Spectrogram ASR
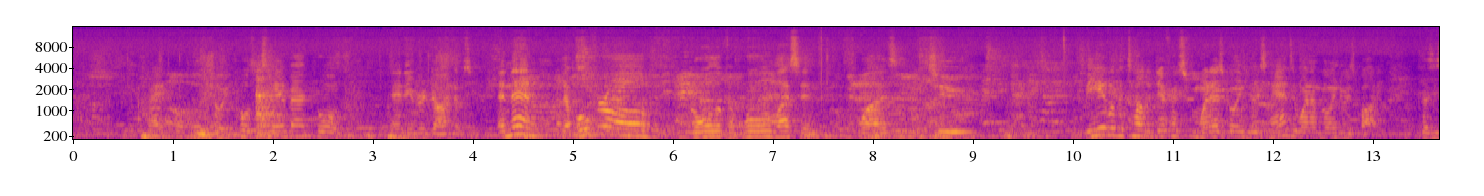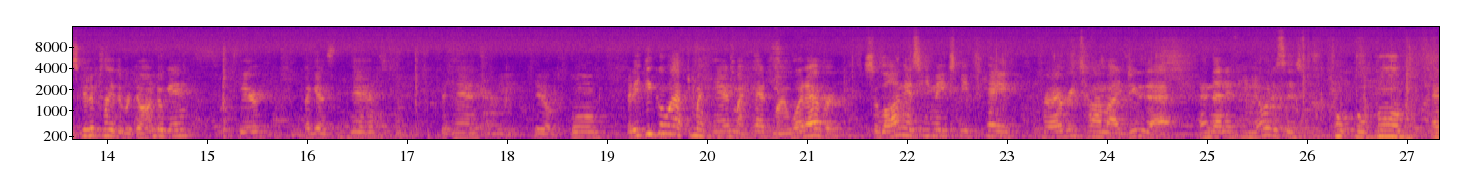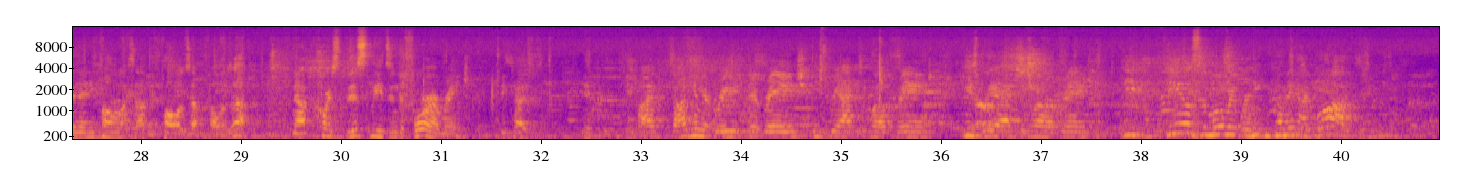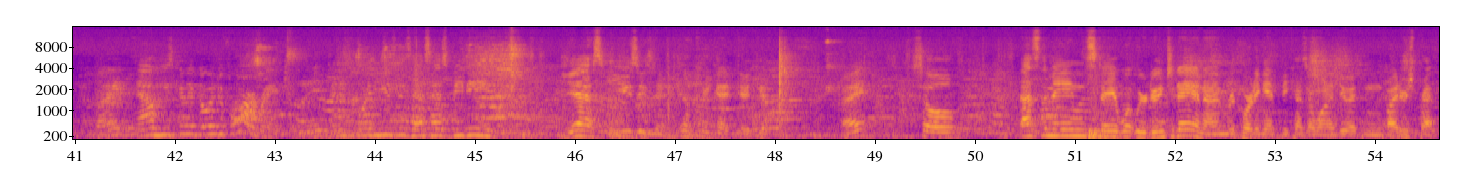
right? So he pulls his hand back, boom, and he redondos. And then the overall goal of the whole lesson was to be able to tell the difference from when I was going to his hands and when I'm going to his body. Because he's going to play the redondo game here against the hand, the hand, and you know, boom. And he can go after my hand, my head, my whatever, so long as he makes me pay for every time I do that. And then if he notices, boom, boom, boom, and then he follows up, follows up, follows up. Now, of course, this leads into forearm range because if, if I've got him at, at range, he's reacting well at range, he's reacting well at range, he feels the moment where he can come in, I block, right? Now he's going to go into forearm range, and he's going to use his SSBD. Yes, he uses it. Okay, good, good, good. Right? So that's the mainstay of what we're doing today, and I'm recording it because I want to do it in Viters Prep.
